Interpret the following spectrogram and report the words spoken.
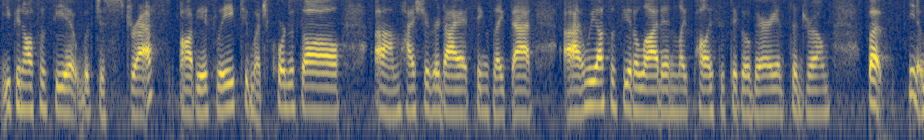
you can also see it with just stress, obviously, too much cortisol, um, high sugar diets, things like that. Uh, we also see it a lot in like polycystic ovarian syndrome. But you know,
